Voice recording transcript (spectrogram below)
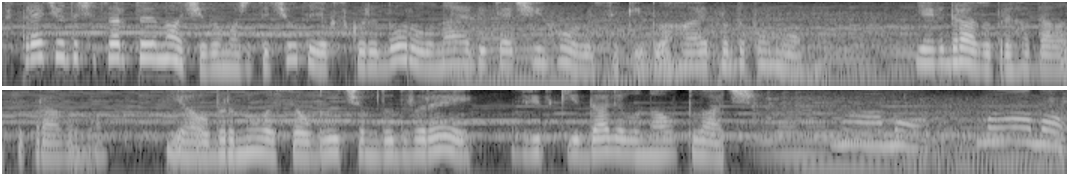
З третьої до четвертої ночі ви можете чути, як з коридору лунає дитячий голос, який благає про допомогу. Я відразу пригадала це правило. Я обернулася обличчям до дверей, звідки й далі лунав плач. Мамо, мамо.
